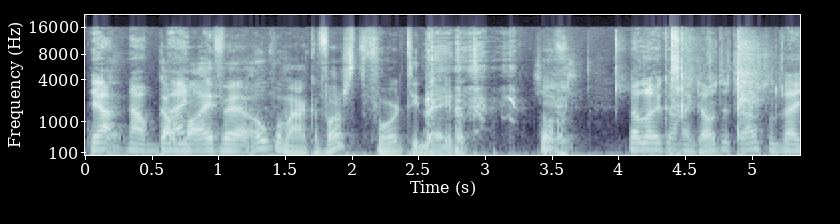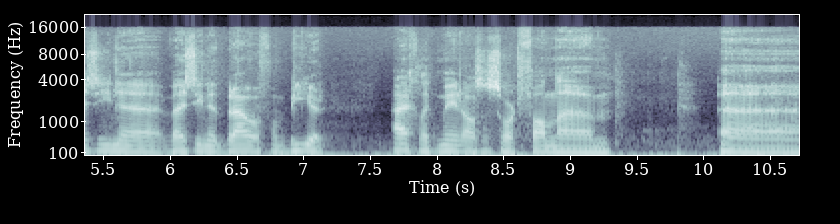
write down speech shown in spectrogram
Ja, nou, kan bij... hem wel even openmaken vast voor het idee dat. Wel een leuke anekdote trouwens, want wij zien, uh, wij zien het brouwen van bier eigenlijk meer als een soort van. Um, uh,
